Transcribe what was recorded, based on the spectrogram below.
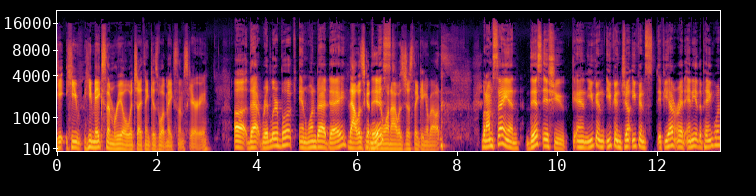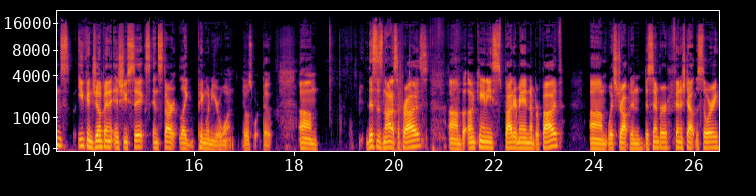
He he he makes them real, which I think is what makes them scary. Uh, that Riddler book and One Bad Day. That was going to be the one I was just thinking about. But I'm saying this issue, and you can you can jump you can if you haven't read any of the Penguins, you can jump in at issue six and start like Penguin year one. It was dope. Um, this is not a surprise, um, but Uncanny Spider-Man number five, um, which dropped in December, finished out the story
